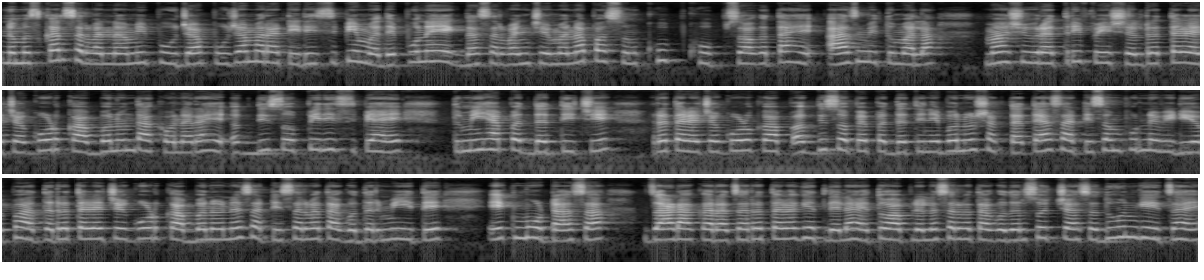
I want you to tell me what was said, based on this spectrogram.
नमस्कार सर्वांना मी पूजा. पूजा मराठी रेसिपीमध्ये पुन्हा एकदा सर्वांचे मनापासून खूप खूप स्वागत आहे. आज मी तुम्हाला महाशिवरात्री फेशल रताळ्याच्या गोड काप बनवून दाखवणार आहे. अगदी सोपी रेसिपी आहे. तुम्ही ह्या पद्धतीची रताळ्याचे गोड काप अगदी सोप्या पद्धतीने बनवू शकता. त्यासाठी संपूर्ण व्हिडिओ पहा तर रताळ्याचे गोड काप बनवण्यासाठी सर्वात अगोदर मी इथे एक मोठा असा जाड आकाराचा रताळा घेतलेला आहे. तो आपल्याला सर्वात अगोदर स्वच्छ असा धुवून घ्यायचा आहे.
